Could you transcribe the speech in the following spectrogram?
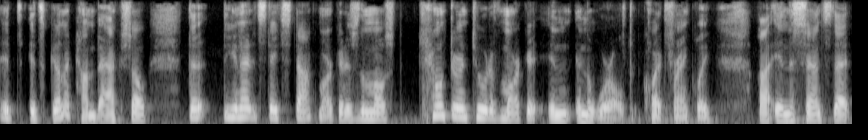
it's it's going to come back. So the the United States stock market is the most counterintuitive market in in the world, quite frankly, uh, in the sense that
